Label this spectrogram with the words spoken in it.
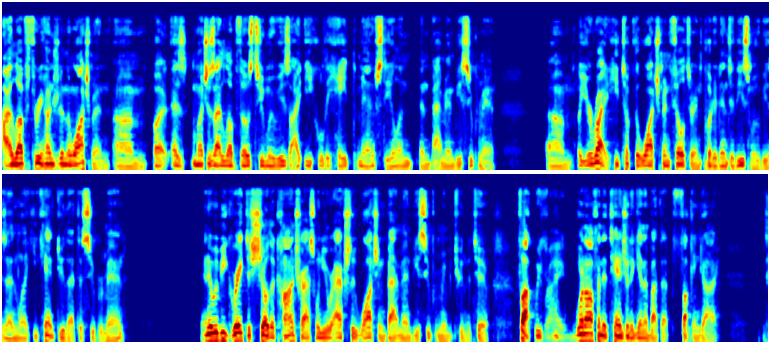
I love 300 and the Watchmen. Um, but as much as I love those two movies, I equally hate The Man of Steel and, and Batman v Superman. Um, but you're right. He took the Watchmen filter and put it into these movies, and like you can't do that to Superman. And it would be great to show the contrast when you were actually watching Batman v Superman between the two. Fuck, we Right. went off on a tangent again about that fucking guy.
